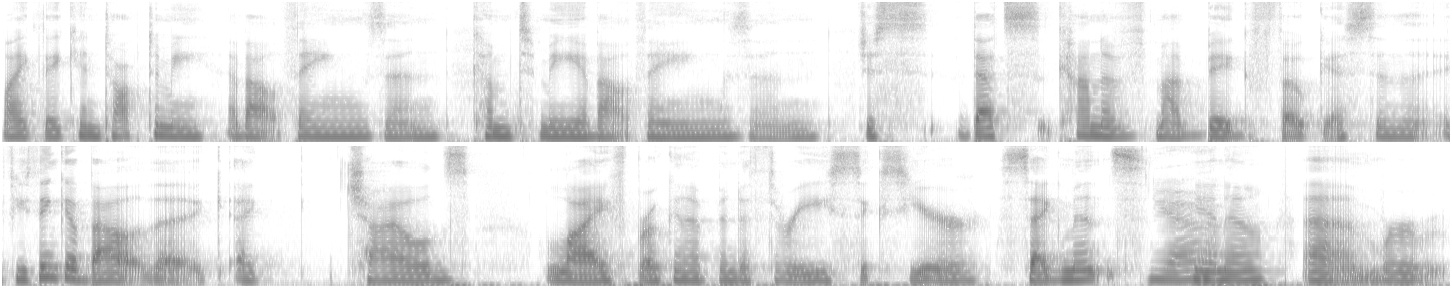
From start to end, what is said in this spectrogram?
like they can talk to me about things and come to me about things and just that's kind of my big focus and if you think about the a child's life broken up into three six year segments Yeah. you know um, we're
